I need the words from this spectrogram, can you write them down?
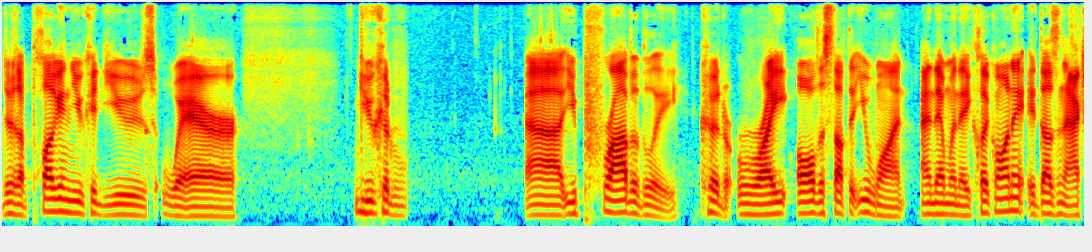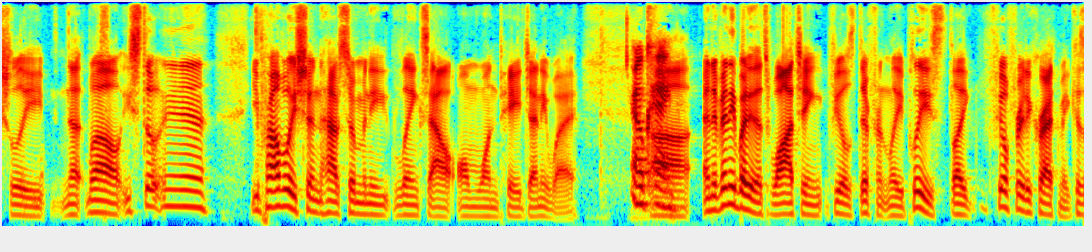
there's a plugin you could use where you could uh, you probably could write all the stuff that you want, and then when they click on it, it doesn't actually. Well, you still, eh, you probably shouldn't have so many links out on one page anyway. Okay. Uh, and if anybody that's watching feels differently, please like feel free to correct me because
